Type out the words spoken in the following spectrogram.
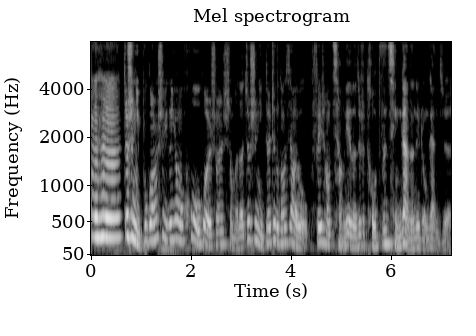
嗯哼，就是你不光是一个用户或者说什么的，就是你对这个东西要有非常强烈的，就是投资情感的那种感觉。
